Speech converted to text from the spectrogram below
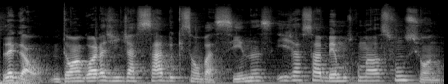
Legal, então agora a gente já sabe o que são vacinas e já sabemos como elas funcionam.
